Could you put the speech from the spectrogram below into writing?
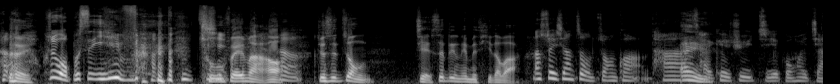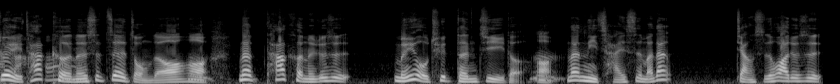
啊。对，所以我不是依法登记。除非嘛，哦，就是这种解释令里面提到吧。那所以像这种状况，他才可以去职业工会加保。对，他可能是这种的哦，哦，那他可能就是没有去登记的哦，那你才是嘛。但讲实话就是。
